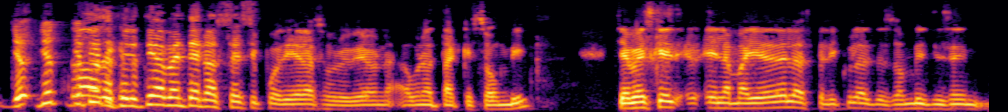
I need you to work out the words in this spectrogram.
Yo, yo, que- definitivamente no sé si pudiera sobrevivir a un, a un ataque zombie. Ya ves que en la mayoría de las películas de zombies dicen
